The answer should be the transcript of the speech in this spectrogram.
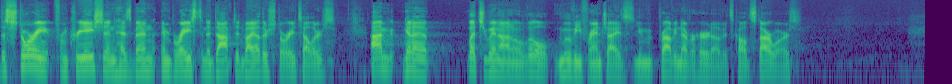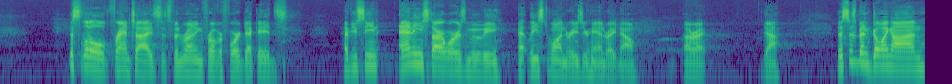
the story from creation has been embraced and adopted by other storytellers. I'm going to let you in on a little movie franchise you probably never heard of. It's called Star Wars. This little franchise that's been running for over four decades. Have you seen any Star Wars movie? At least one. Raise your hand right now. All right. Yeah. This has been going on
